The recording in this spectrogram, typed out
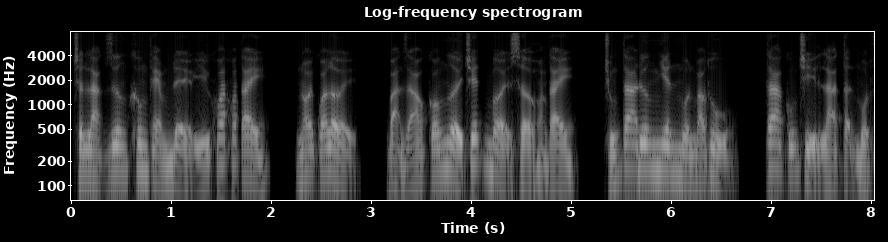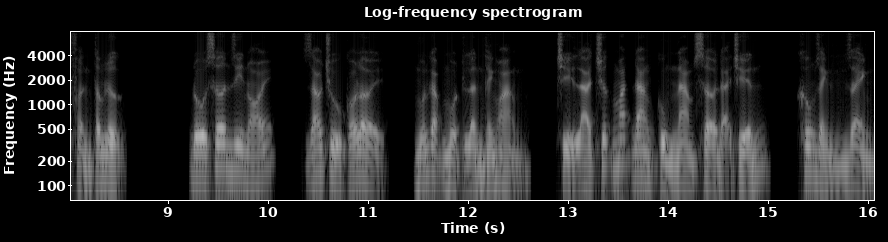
Trần Lạc Dương không thèm để ý khoát khoát tay, nói quá lời, bản giáo có người chết bởi sở hoàng tay, chúng ta đương nhiên muốn báo thủ, ta cũng chỉ là tận một phần tâm lực. Đồ Sơn Di nói, giáo chủ có lời, muốn gặp một lần Thánh Hoàng, chỉ là trước mắt đang cùng Nam Sở đại chiến, không rảnh rảnh,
